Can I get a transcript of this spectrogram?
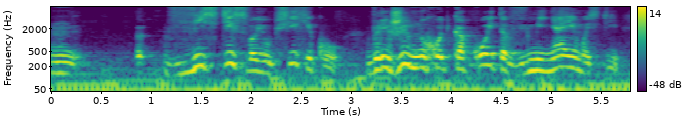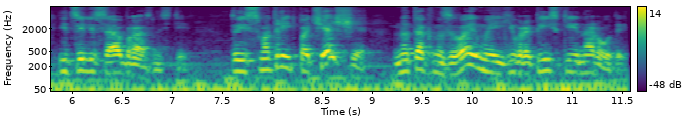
ввести свою психику в режим, ну, хоть какой-то вменяемости и целесообразности. То есть смотреть почаще на так называемые европейские народы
